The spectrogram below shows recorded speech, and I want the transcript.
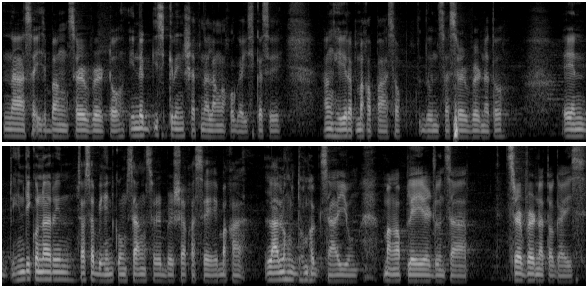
na sa ibang server to. Inag-screenshot na lang ako guys kasi ang hirap makapasok dun sa server na to. And hindi ko na rin sasabihin kung saang server siya kasi baka lalong dumagsa yung mga player dun sa server na to guys.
